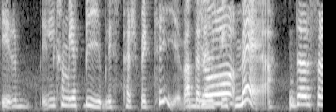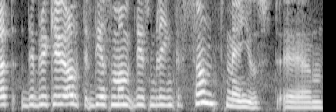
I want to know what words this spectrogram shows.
i, liksom i ett bibliskt perspektiv. Att den Ja. ens finns med. Därför att det brukar ju alltid, det som, man, det som blir intressant med just ehm,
